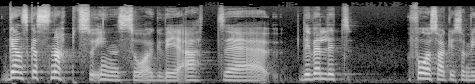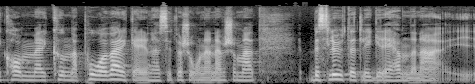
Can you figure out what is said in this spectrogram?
ganska snabbt så insåg vi att eh, det är väldigt få saker som vi kommer kunna påverka i den här situationen eftersom att beslutet ligger i händerna i,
